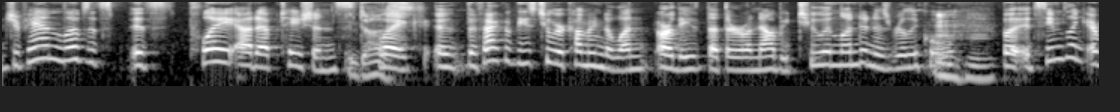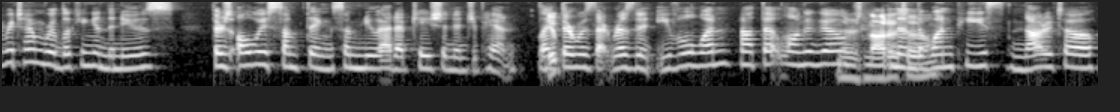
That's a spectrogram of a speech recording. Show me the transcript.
Japan loves its its play adaptations. It does. Like uh, the fact that these two are coming to London, or these, that there will now be two in London, is really cool. Mhm. But it seems like every time we're looking in the news. There's always something, some new adaptation in Japan. Like Yep. there was that Resident Evil one not that long ago. There's And then the Naruto. One Piece, Naruto.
